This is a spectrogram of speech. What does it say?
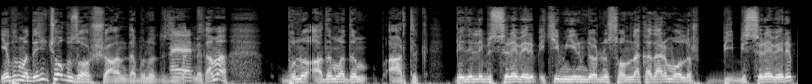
Yapılmadığı için çok zor şu anda bunu düzeltmek Evet. ama bunu adım adım artık belirli bir süre verip 2024'ün sonuna kadar mı olur bir, bir süre verip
